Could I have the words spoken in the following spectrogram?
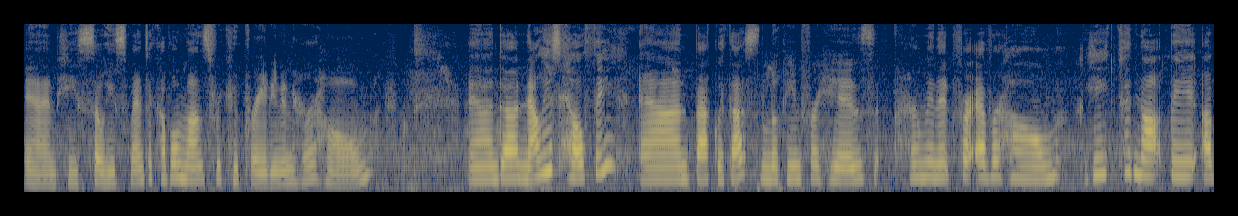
And he, so he spent a couple months recuperating in her home. And uh, now he's healthy and back with us looking for his permanent forever home. He could not be a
